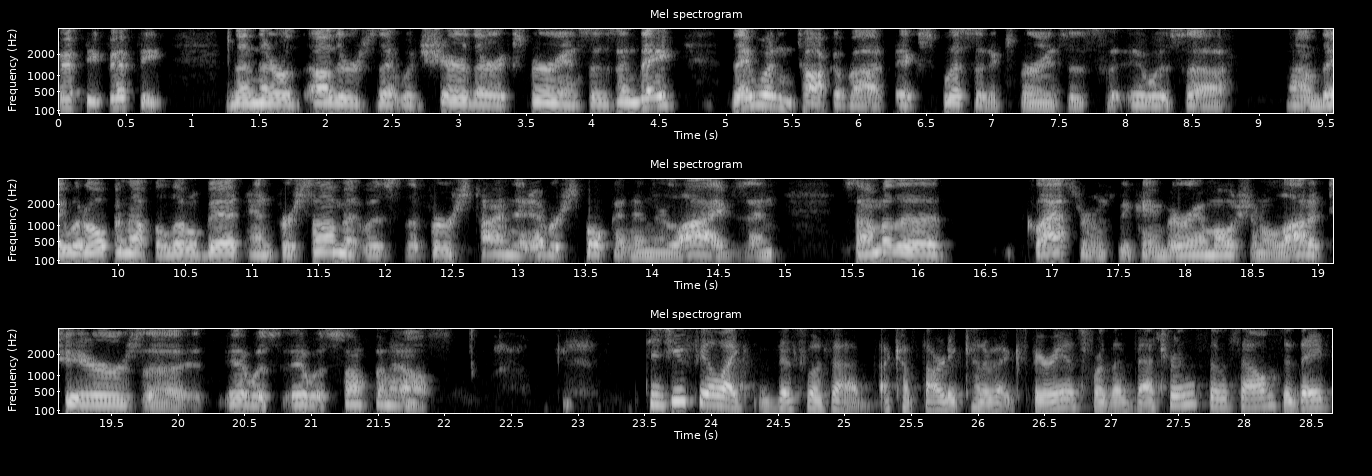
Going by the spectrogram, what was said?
50-50. Then there were others that would share their experiences and they, they wouldn't talk about explicit experiences. It was, uh, um, they would open up a little bit and for some it was the first time they'd ever spoken in their lives and some of the classrooms became very emotional. A lot of tears. Uh, it was it was something else. Did you feel like this was a, a cathartic kind of experience for the veterans themselves? Did they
